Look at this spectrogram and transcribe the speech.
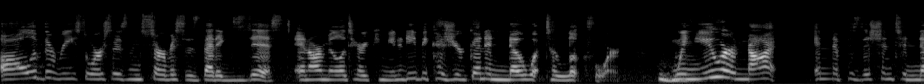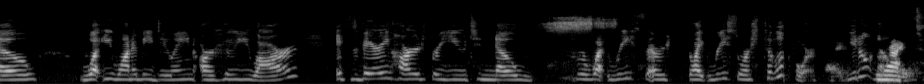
all of the resources and services that exist in our military community because you're going to know what to look for. Mhm. When you are not in a position to know what you want to be doing or who you are, it's very hard for you to know for what research like resource to look for. You don't know. Right.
